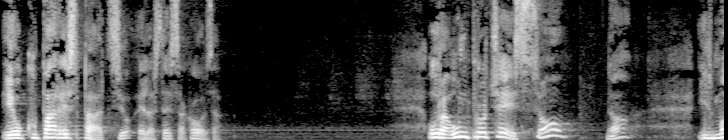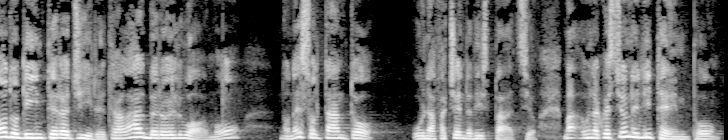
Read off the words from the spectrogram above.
e occupare spazio è la stessa cosa. Ora, un processo, no? il modo di interagire tra l'albero e l'uomo non è soltanto una faccenda di spazio, ma una questione di tempo.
